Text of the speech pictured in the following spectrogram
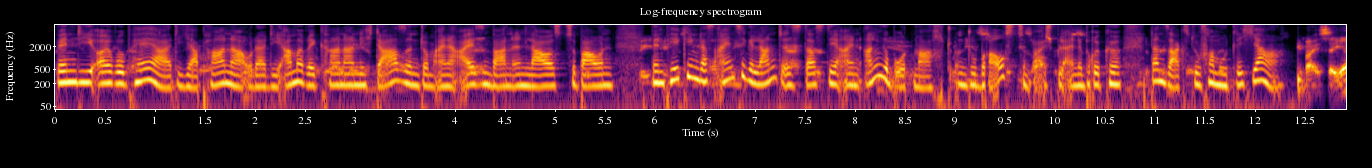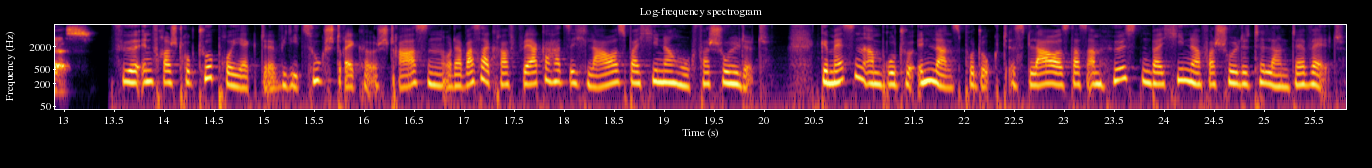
Wenn die Europäer, die Japaner oder die Amerikaner nicht da sind, um eine Eisenbahn in Laos zu bauen, wenn Peking das einzige Land ist, das dir ein Angebot macht und du brauchst zum Beispiel eine Brücke, dann sagst du vermutlich ja. Für Infrastrukturprojekte wie die Zugstrecke, Straßen oder Wasserkraftwerke hat sich Laos bei China hoch verschuldet. Gemessen am Bruttoinlandsprodukt ist Laos das am höchsten bei China verschuldete Land der Welt.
